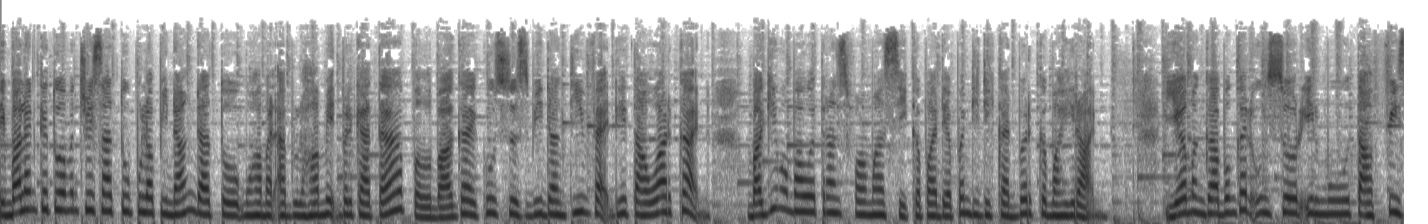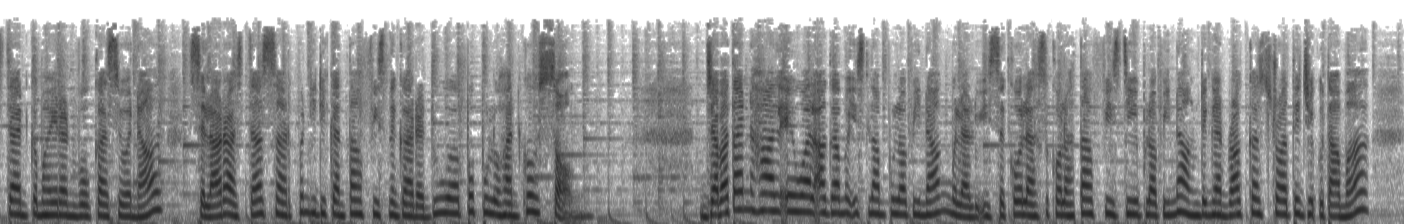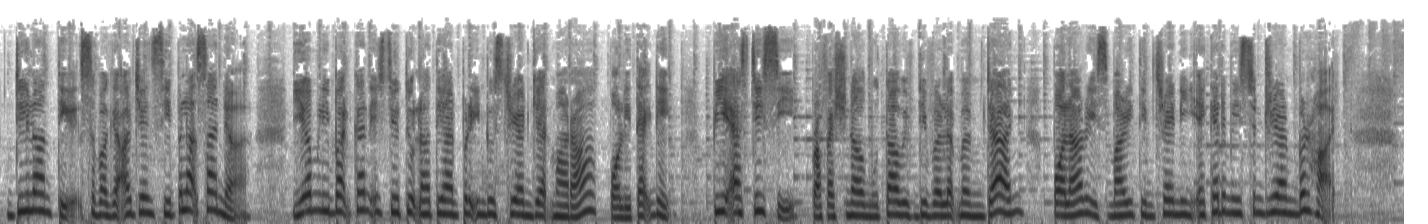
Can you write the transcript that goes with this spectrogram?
Timbalan Ketua Menteri Satu Pulau Pinang, Datuk Muhammad Abdul Hamid berkata, pelbagai kursus bidang TVET ditawarkan bagi membawa transformasi kepada pendidikan berkemahiran. Ia menggabungkan unsur ilmu tahfiz dan kemahiran vokasional selaras dasar pendidikan tahfiz negara 2.0. Jabatan Hal Ehwal Agama Islam Pulau Pinang melalui sekolah-sekolah tahfiz di Pulau Pinang dengan rakan strategik utama dilantik sebagai agensi pelaksana. Ia melibatkan Institut Latihan Perindustrian Giat Mara, Politeknik, PSDC, Professional Mutawif Development dan Polaris Maritime Training Academy Sendirian Berhad.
